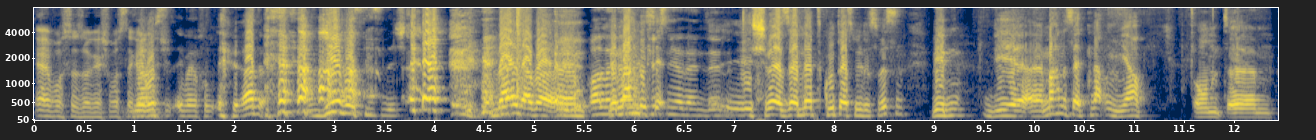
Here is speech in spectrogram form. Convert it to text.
Er wusste sogar, ich wusste Wir gar nicht. wussten, warte, wir wussten es nicht. Nein, aber ähm, wir machen das ja, ja deinen Sinn. ich schwöre, sehr nett, gut, dass wir das wissen. Wir, wir äh, machen das seit knapp einem Jahr. Und ähm,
